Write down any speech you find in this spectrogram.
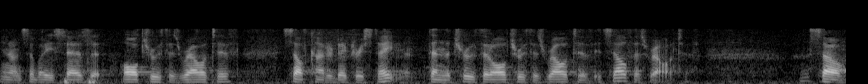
You know, when somebody says that all truth is relative, self contradictory statement, then the truth that all truth is relative itself is relative. So,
